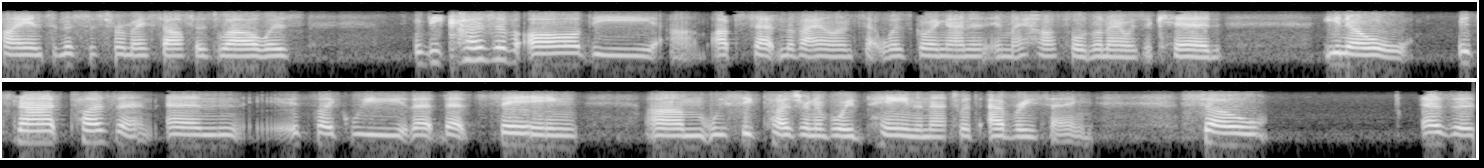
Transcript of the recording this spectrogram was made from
clients, and this is for myself as well, was because of all the um, upset and the violence that was going on in, in my household when I was a kid, you know, it's not pleasant, and it's like we that that saying, um, we seek pleasure and avoid pain, and that's with everything. So, as a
